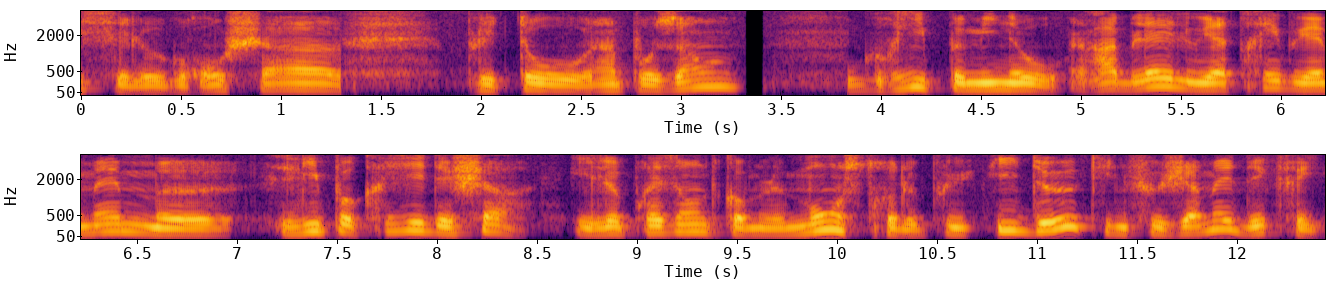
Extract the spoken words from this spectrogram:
c'est le gros chat plutôt imposant, grippe minot. Rabelais lui attribuait même euh, l'hypocrisie des chats. Il le présente comme le monstre le plus hideux qui ne fut jamais décrit.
